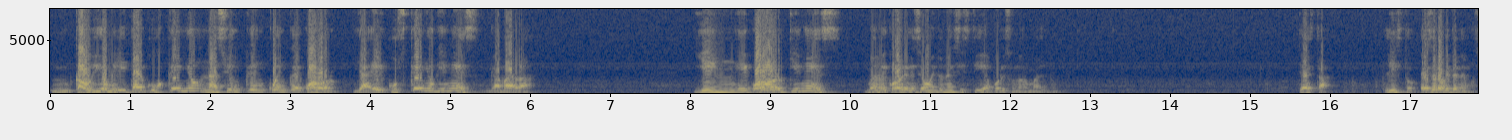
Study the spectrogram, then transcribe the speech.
mm, caudillo militar cusqueño nació en Cuenca, Ecuador. Ya, ¿el cusqueño quién es? Gamarra. ¿Y en Ecuador quién es? Bueno, Ecuador en ese momento no existía, por eso normal, ¿no? Ya está. Listo, eso es lo que tenemos.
